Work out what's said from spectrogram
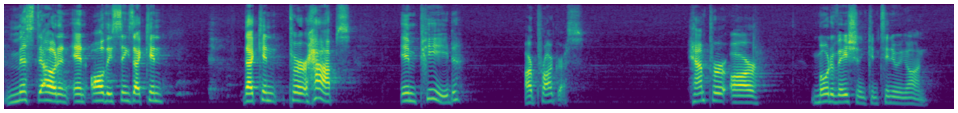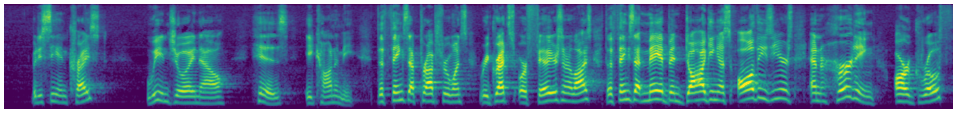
missed out, and, and all these things that can, that can perhaps impede our progress, hamper our motivation continuing on. But you see, in Christ, we enjoy now His economy. The things that perhaps were once regrets or failures in our lives, the things that may have been dogging us all these years and hurting our growth,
